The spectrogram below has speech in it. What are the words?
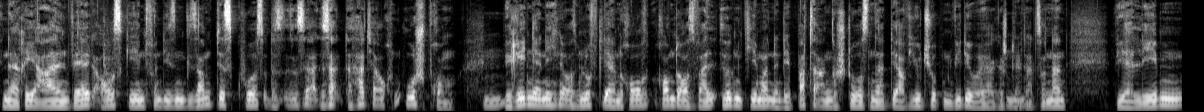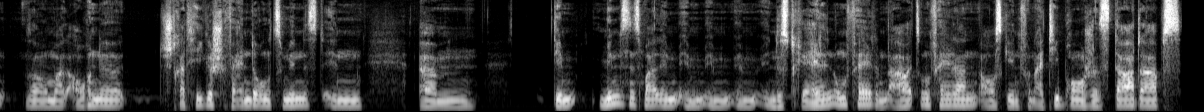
in der realen Welt, ausgehend von diesem Gesamtdiskurs? Und das, ist, das, hat, das hat ja auch einen Ursprung. Mhm. Wir reden ja nicht nur aus dem luftleeren Raum daraus, weil irgendjemand eine Debatte angestoßen hat, der auf YouTube ein Video hergestellt mhm. hat, sondern wir erleben, sagen wir mal, auch eine strategische Veränderung, zumindest in ähm, dem mindestens mal im, im, im, im industriellen Umfeld und Arbeitsumfeldern, ausgehend von IT-Branche, Startups,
